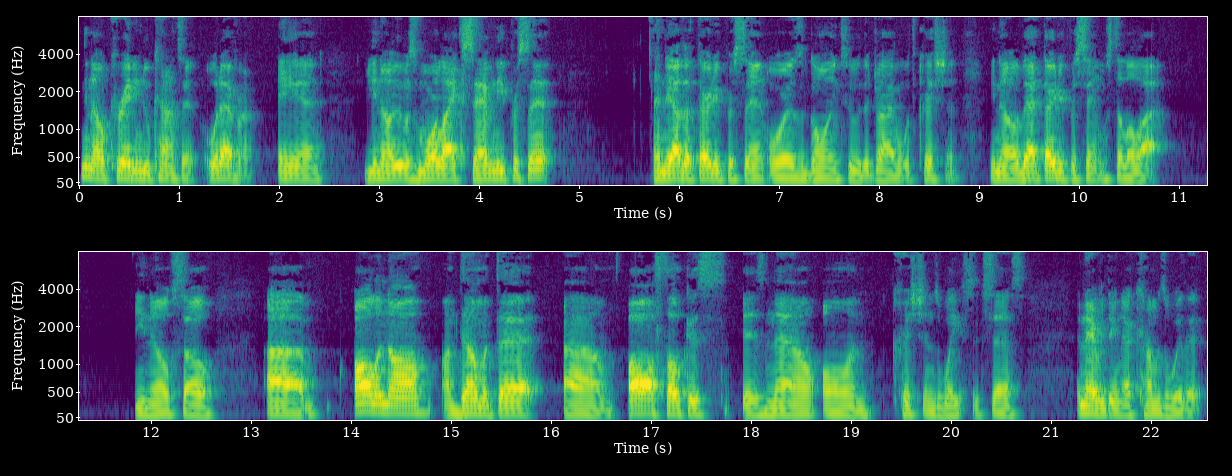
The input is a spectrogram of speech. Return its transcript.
you know, creating new content, whatever. And you know, it was more like 70%. And the other 30% was going to the driving with Christian. You know, that 30% was still a lot. You know, so um, all in all, I'm done with that. Um, all focus is now on Christian's weight success and everything that comes with it.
